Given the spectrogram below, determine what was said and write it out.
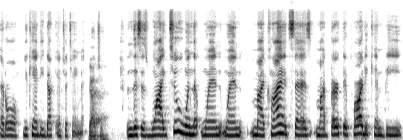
at all. You can't deduct entertainment. Gotcha. and this is why too when the when when my client says my birthday party can be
